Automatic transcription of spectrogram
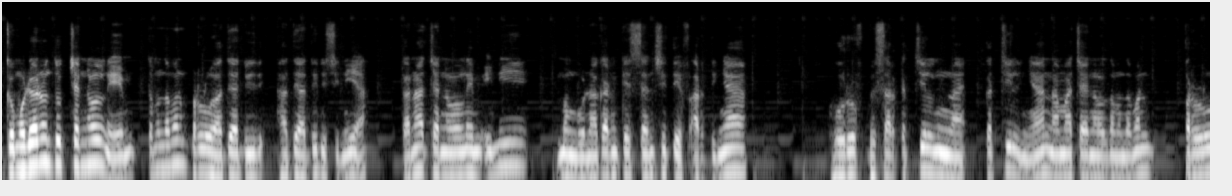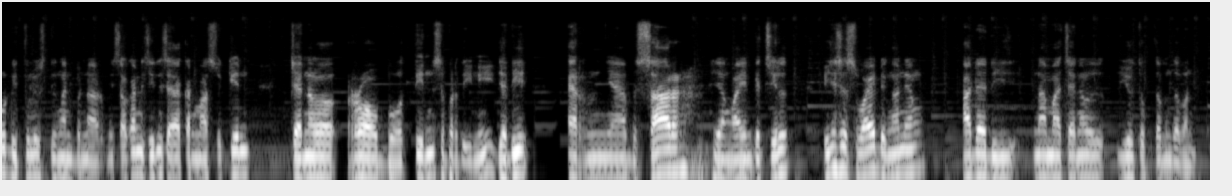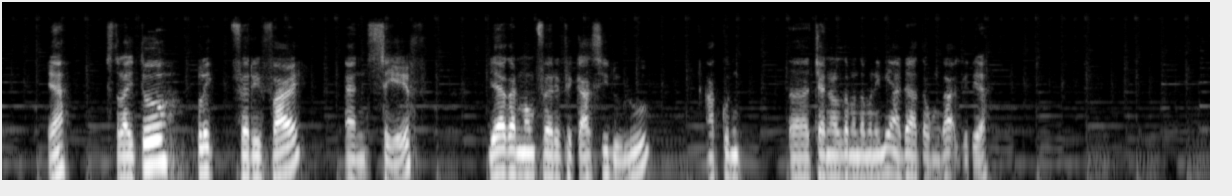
Kemudian untuk channel name, teman-teman perlu hati-hati di sini ya. Karena channel name ini menggunakan case sensitif, artinya huruf besar kecil kecilnya nama channel teman-teman perlu ditulis dengan benar. Misalkan di sini saya akan masukin channel robotin seperti ini. Jadi R-nya besar, yang lain kecil. Ini sesuai dengan yang ada di nama channel YouTube teman-teman. Ya. Setelah itu klik verify and save. Dia akan memverifikasi dulu akun uh, channel teman-teman ini ada atau enggak gitu ya.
